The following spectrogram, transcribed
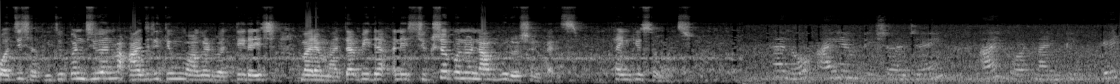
પહોંચી શકી છું, પણ જીવનમાં આ જ રીતે હું આગળ વધતી રહીશ, મારા માતા પિતા અને શિક્ષકોનું નામ હું રોશન કરીશ. Thank you so much hello I am Isha Jain. I got 98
